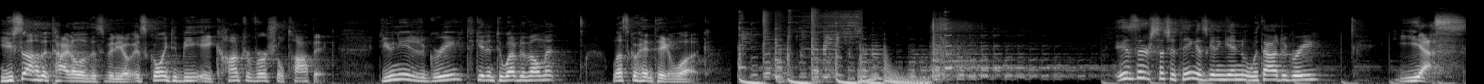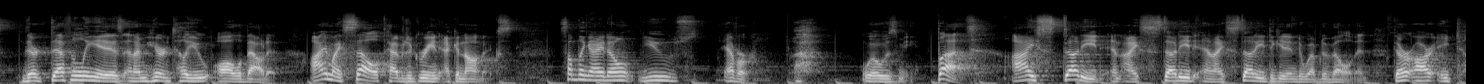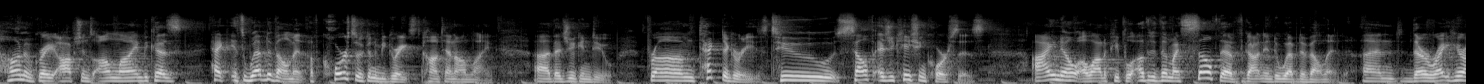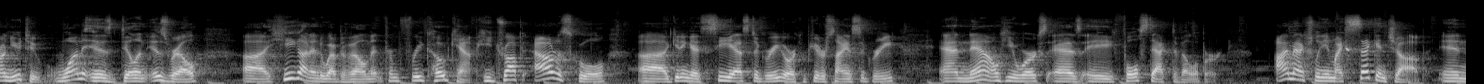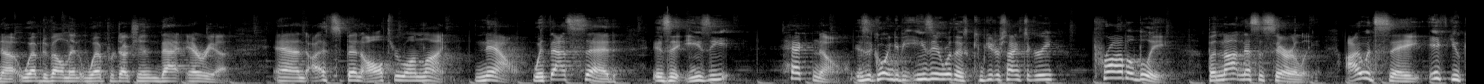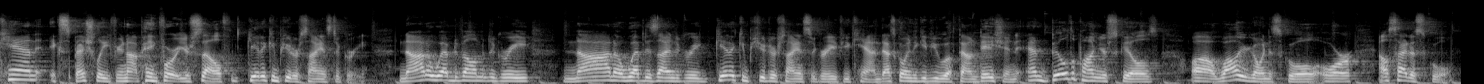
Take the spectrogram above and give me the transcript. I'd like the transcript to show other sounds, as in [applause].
You saw the title of this video. It's going to be a controversial topic. Do you need a degree to get into web development? Let's go ahead and take a look. Is there such a thing as getting in without a degree? Yes, there definitely is, and I'm here to tell you all about it. I myself have a degree in economics, something I don't use ever. [sighs] Woe is me. But I studied and I studied and I studied to get into web development. There are a ton of great options online because, heck, it's web development. Of course, there's going to be great content online uh, that you can do. From tech degrees to self education courses. I know a lot of people other than myself that have gotten into web development, and they're right here on YouTube. One is Dylan Israel. Uh, he got into web development from Free Code Camp. He dropped out of school, uh, getting a CS degree or a computer science degree, and now he works as a full stack developer. I'm actually in my second job in uh, web development, web production, that area, and it's been all through online. Now, with that said, is it easy? Heck no. Is it going to be easier with a computer science degree? Probably, but not necessarily. I would say if you can, especially if you're not paying for it yourself, get a computer science degree. Not a web development degree, not a web design degree, get a computer science degree if you can. That's going to give you a foundation and build upon your skills uh, while you're going to school or outside of school.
